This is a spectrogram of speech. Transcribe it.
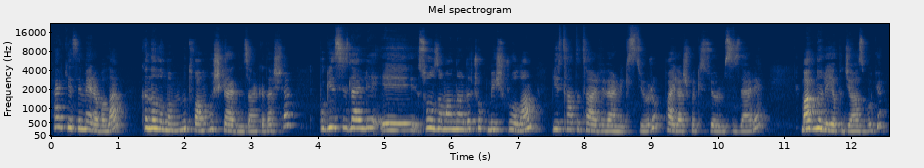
Herkese merhabalar. Kanalıma ve mutfağıma hoş geldiniz arkadaşlar. Bugün sizlerle e, son zamanlarda çok meşhur olan bir tatlı tarifi vermek istiyorum. Paylaşmak istiyorum sizlerle. Magnolia yapacağız bugün.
